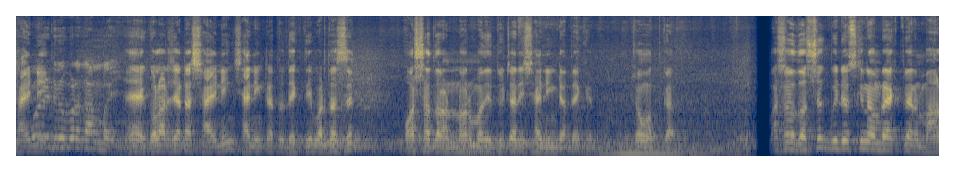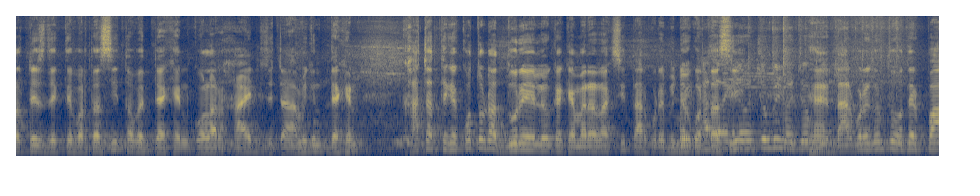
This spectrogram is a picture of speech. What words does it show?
শাইনিং হ্যাঁ গলার যেটা শাইনিং শাইনিংটা তো দেখতেই পারতেছেন। অসাধারণ নর্মালি দুইটারই শাইনিংটা দেখেন। চমৎকার। আসলে দর্শক ভিডিও স্ক্রিনে আমরা এক পেয়ার মাল্টেজ দেখতে পারতাছি। তবে দেখেন গলার হাইট যেটা আমি কিন্তু দেখেন খাঁচার থেকে কতটা দূরে লোকে ক্যামেরা রাখছি তারপরে ভিডিও করতেছি। হ্যাঁ তারপরে কিন্তু ওদের পা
